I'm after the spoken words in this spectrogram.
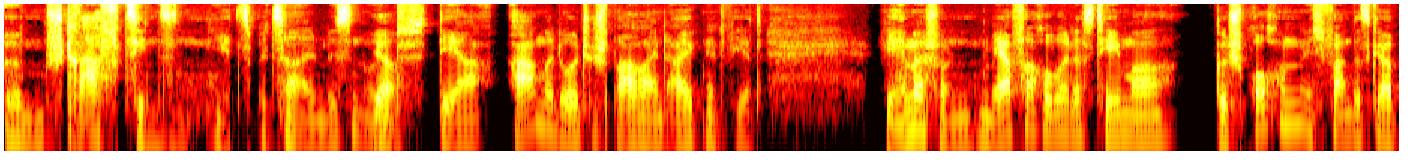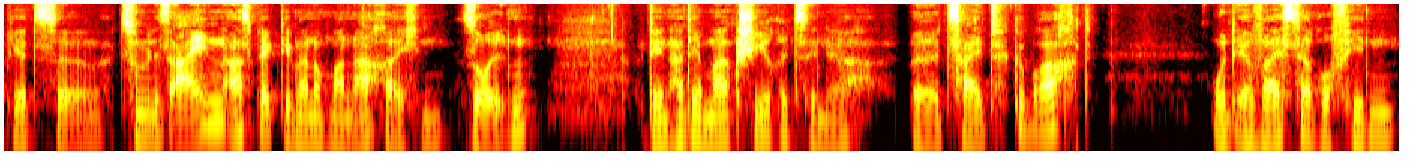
ähm, Strafzinsen jetzt bezahlen müssen und Ja. der arme deutsche Sparer enteignet wird. Wir haben ja schon mehrfach über das Thema gesprochen. Ich fand, es gab jetzt äh, zumindest einen Aspekt, den wir nochmal nachreichen sollten. Den hat der Marc Schieritz in der äh, Zeit gebracht. Und er weist darauf hin,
